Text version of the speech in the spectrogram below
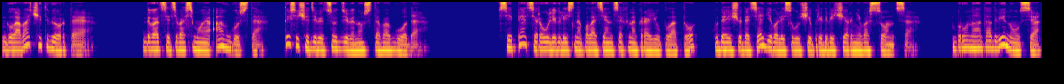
Глава 4. 28 августа 1990 года. Все пятеро улеглись на полотенцах на краю плато, куда еще дотягивались лучи предвечернего солнца. Бруно отодвинулся,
